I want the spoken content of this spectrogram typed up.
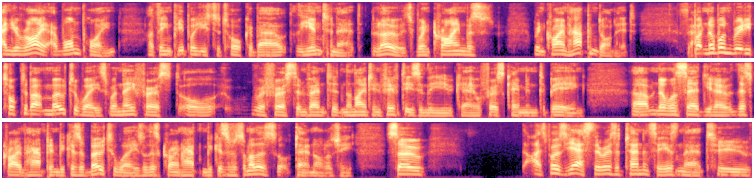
And you're right. At one point, I think people used to talk about the internet loads when crime was when crime happened on it. Exactly. But no one really talked about motorways when they first or were first invented in the 1950s in the UK or first came into being. Um, no one said, you know, this crime happened because of motorways or this crime happened because of some other sort of technology. So I suppose, yes, there is a tendency, isn't there, to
